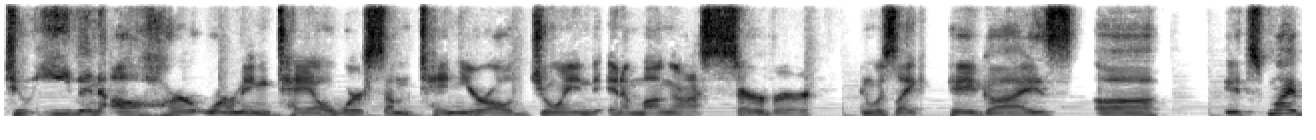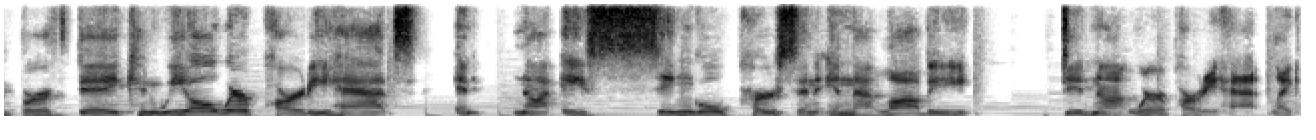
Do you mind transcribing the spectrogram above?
to even a heartwarming tale where some 10-year-old joined an Among Us server and was like, "Hey guys, uh it's my birthday. Can we all wear party hats?" And not a single person in that lobby did not wear a party hat. Like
